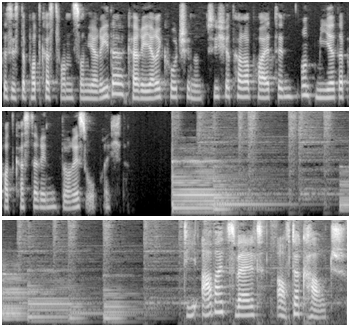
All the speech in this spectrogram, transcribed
Das ist der Podcast von Sonja Rieder, Karrierecoachin und Psychotherapeutin und mir, der Podcasterin Doris Obrecht. Die Arbeitswelt auf der Couch.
